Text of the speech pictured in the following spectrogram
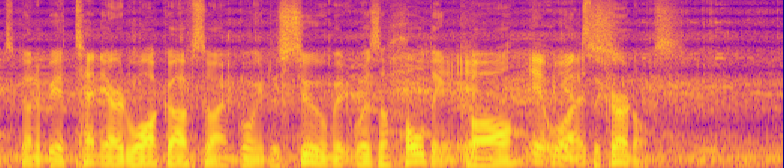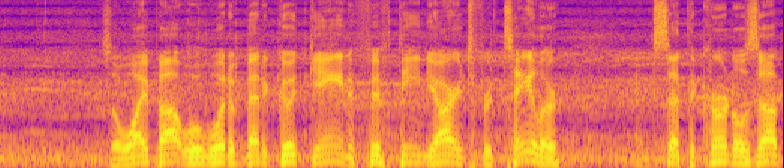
It's going to be a 10-yard walk-off, so I'm going to assume it was a holding call it, it against was. the Colonels. So wipe wipeout would have been a good gain of 15 yards for Taylor and set the Colonels up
